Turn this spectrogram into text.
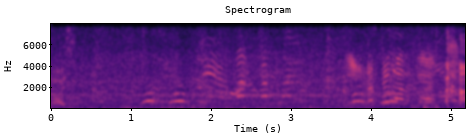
guys. Let's do that again.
